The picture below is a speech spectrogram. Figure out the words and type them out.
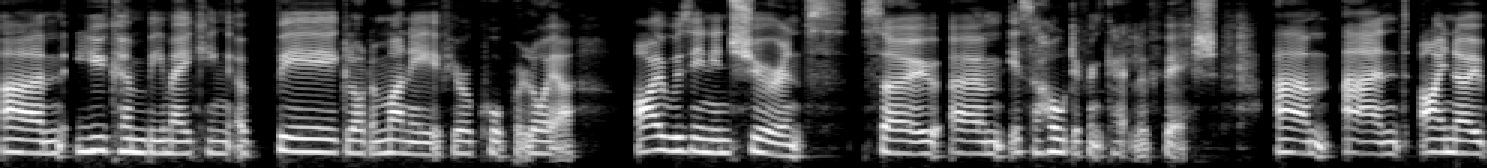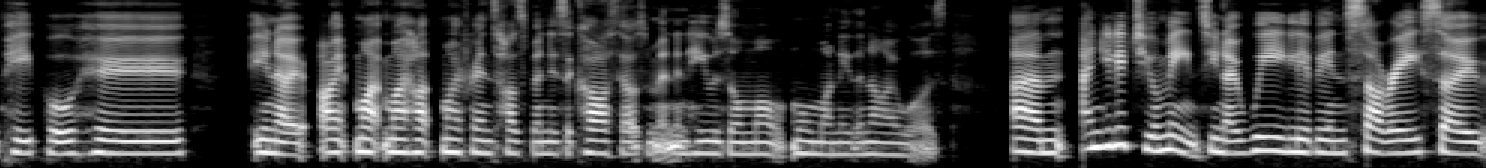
um, you can be making a big lot of money if you're a corporate lawyer. I was in insurance, so um, it's a whole different kettle of fish. Um, and I know people who, you know, I, my, my my friend's husband is a car salesman, and he was on more, more money than I was. Um, and you live to your means. You know, we live in Surrey, so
